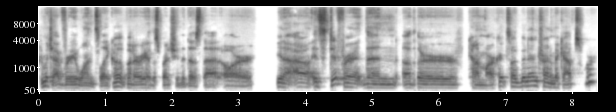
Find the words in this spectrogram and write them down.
pretty much everyone's like, oh, but I already have the spreadsheet that does that, or you know, it's different than other kind of markets I've been in trying to make apps for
